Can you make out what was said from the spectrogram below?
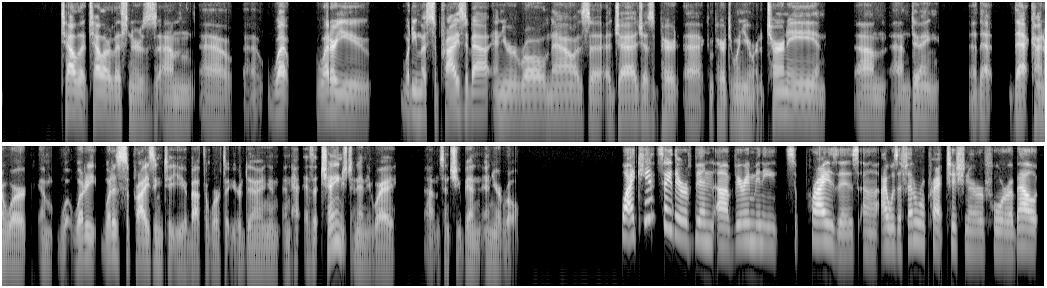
tell tell our listeners um, uh, uh, what what are you what are you most surprised about in your role now as a, a judge, as a uh, compared to when you were an attorney and um, doing uh, that that kind of work? And what what, you, what is surprising to you about the work that you're doing, and, and has it changed in any way um, since you've been in your role? Well, I can't say there have been uh, very many surprises. Uh, I was a federal practitioner for about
